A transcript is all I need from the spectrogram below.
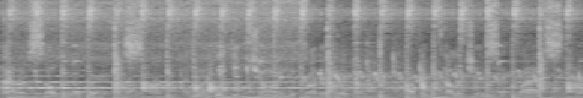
that of self-awareness. And when we can join the brotherhood of intelligence at last,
